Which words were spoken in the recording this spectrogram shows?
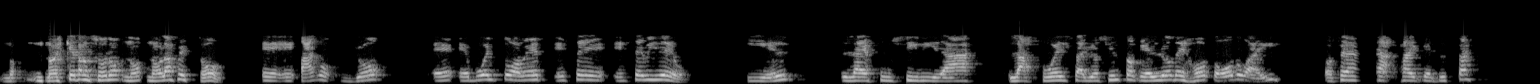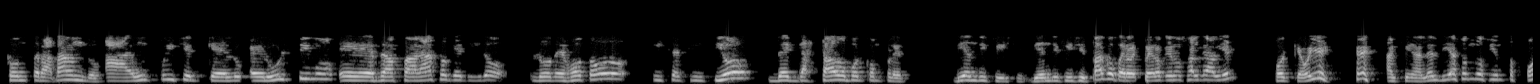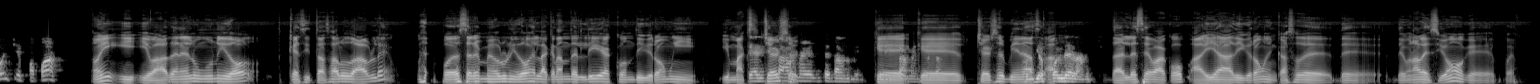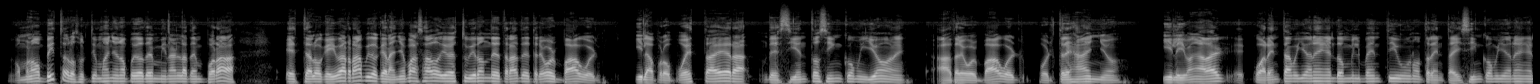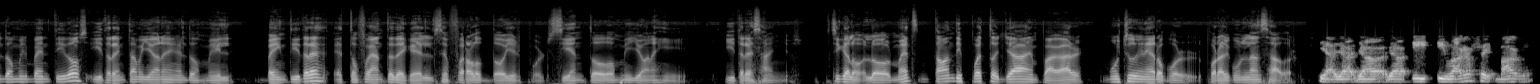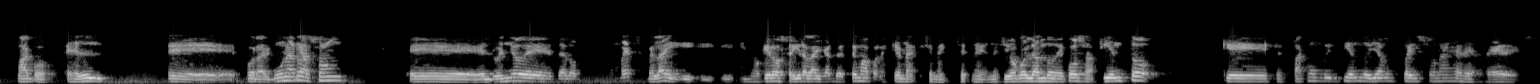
No, no es que tan solo no, no le afectó. Eh, eh Pago, yo he, vuelto a ver ese, ese video y él, la efusividad, la fuerza, yo siento que él lo dejó todo ahí. O sea, que tú estás contratando a un pitcher que el, último eh, rafagazo que tiró lo dejó todo y se sintió desgastado por completo. Bien difícil, bien difícil, Paco, pero espero que no salga bien, porque oye, al final del día son 200 ponches, papá. Oye, y, y vas a tener un unido que si está saludable, puede ser el mejor unido en la grandes ligas con Digrom y, y Max Scherzer. Que, que Scherzer viene a, darle ese backup ahí a Digrom en caso de, de, una lesión o que, pues, como lo hemos visto, los últimos años no ha podido terminar la temporada. Este, a lo que iba rápido, que el año pasado ellos estuvieron detrás de Trevor Bauer y la propuesta era de 105 millones a Trevor Bauer por tres años y le iban a dar 40 eh, millones en el 2021, 35 millones en el 2022 y 30 millones en el 2023. 23. Esto fue antes de que él se fuera a los Dodgers por 102 millones y, y 3 años. Así que los, Mets estaban dispuestos ya en pagar mucho dinero por, por algún lanzador. Ya, ya, ya, ya. Y, y van a ser, van, Paco, él, eh, por alguna razón, eh, el dueño de, los Mets, ¿verdad? Y, y, no quiero seguir alargando el tema, pero es que me, me, me, sigo acordando de cosas. Siento que se está convirtiendo ya en un personaje de redes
